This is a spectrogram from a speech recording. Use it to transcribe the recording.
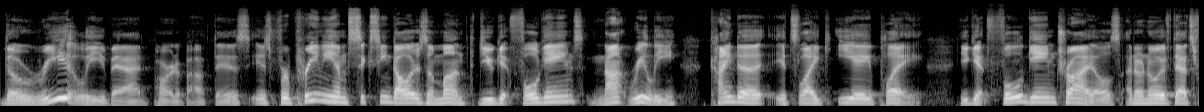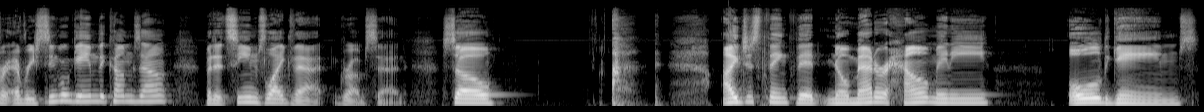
the really bad part about this is for premium $16 a month, do you get full games? Not really. Kinda, it's like EA Play. You get full game trials. I don't know if that's for every single game that comes out, but it seems like that, Grubb said. So I just think that no matter how many old games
